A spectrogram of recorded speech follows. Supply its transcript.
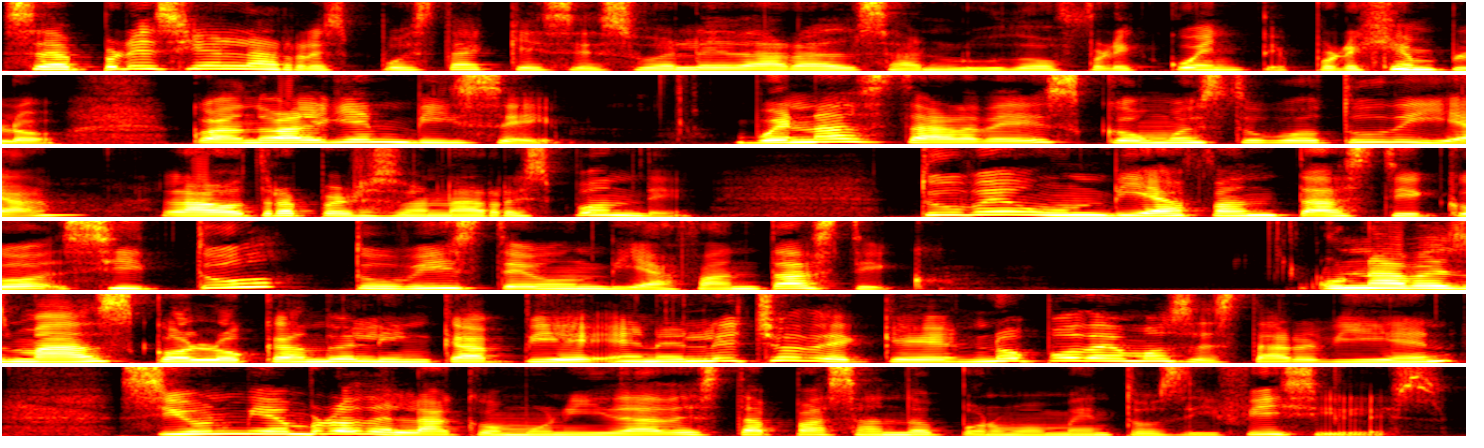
se aprecia en la respuesta que se suele dar al saludo frecuente. Por ejemplo, cuando alguien dice Buenas tardes, ¿cómo estuvo tu día? La otra persona responde Tuve un día fantástico si tú tuviste un día fantástico. Una vez más, colocando el hincapié en el hecho de que no podemos estar bien si un miembro de la comunidad está pasando por momentos difíciles.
